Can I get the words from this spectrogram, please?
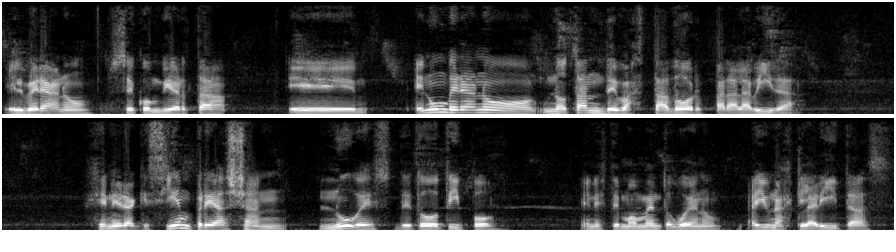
el verano se convierta eh, en un verano no tan devastador para la vida, genera que siempre hayan nubes de todo tipo. En este momento, bueno, hay unas claritas.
